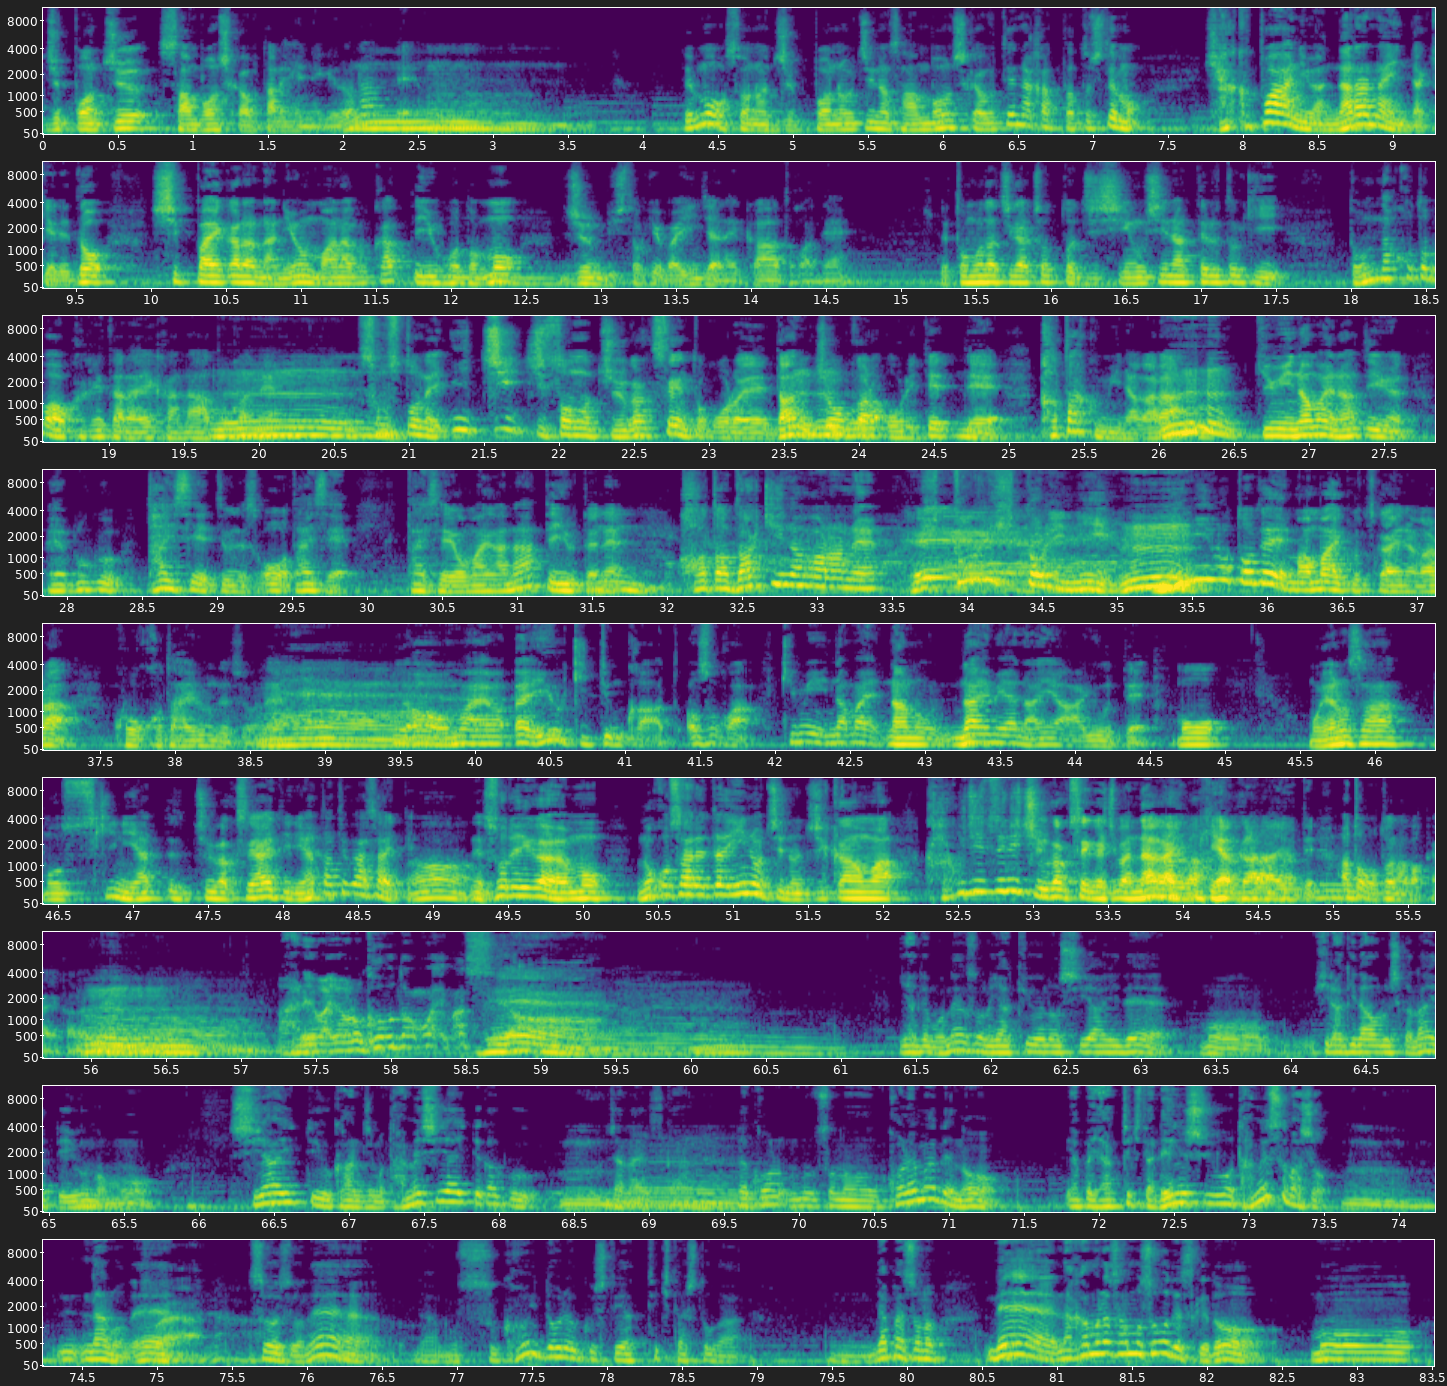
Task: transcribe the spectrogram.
10本中3本しか打たれへんねんけどなって、うん。でもその10本のうちの3本しか打てなかったとしても100%にはならないんだけれど失敗から何を学ぶかっていうことも準備しとけばいいんじゃないかとかね。で友達がちょっと自信失ってる時どんな言葉をかけたらええかなとかね。そうするとねいちいちその中学生のところへ団長から降りてって肩組みながら「君名前なんて言うんや」え僕大勢って言うんです。おお大勢。大勢お前がな」って言ってね肩抱きながらね一人一人に耳元で、まあ、マイク使いながらこう答えるんですよね。であお前はえ勇気って言うんか？あそうか。君名前あの悩みは何や？言うて。もうもう矢野さんもう好きにやって中学生相手にやったってくださいって。でそれ以外はもう残された命の時間は確実に中学生が一番長いわけやから言うて。あと大人ばっかりやからね。あれは喜ぶと思いますよ、いやでもねその野球の試合でもう開き直るしかないっていうのも、試合っていう漢字も試し合いって書くじゃないですか,、でこそのこれまでのやっぱりやってきた練習を試す場所なので、そうですよね。もうすごい努力してやってきた人が、うん。やっぱりそのね中村さんもそうですけども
